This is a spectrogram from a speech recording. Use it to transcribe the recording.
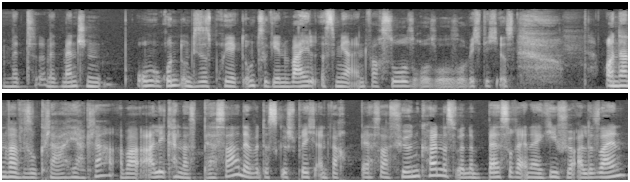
mit, mit Menschen um, rund um dieses Projekt umzugehen, weil es mir einfach so, so, so, so wichtig ist. Und dann war so klar, ja klar, aber Ali kann das besser, der wird das Gespräch einfach besser führen können, es wird eine bessere Energie für alle sein.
